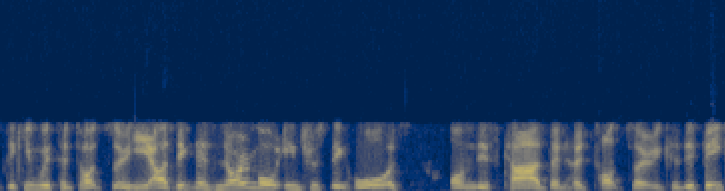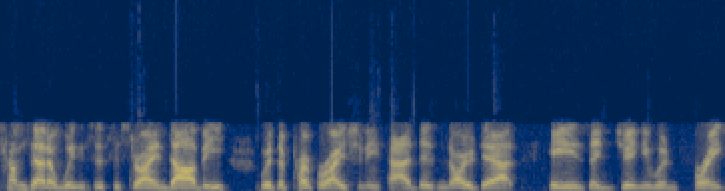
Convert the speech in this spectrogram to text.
sticking with Hitotsu here. I think there's no more interesting horse on this card than Hitotsu because if he comes out and wins this Australian derby with the preparation he's had, there's no doubt he is a genuine freak.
